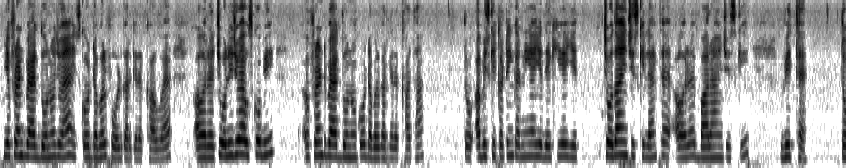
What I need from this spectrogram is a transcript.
ये फ्रंट बैक दोनों जो है, इसको डबल फोल्ड करके रखा हुआ है। और चोली जो है, उसको भी फ्रंट बैक दोनों को डबल करके रखा था। तो अब इसकी कटिंग करनी है, ये देखिए, ये चौदह इंच इसकी लेंथ है और बारह इंच इसकी विथ है। तो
